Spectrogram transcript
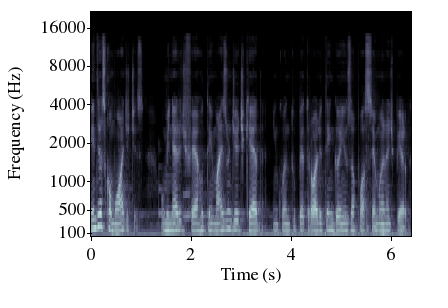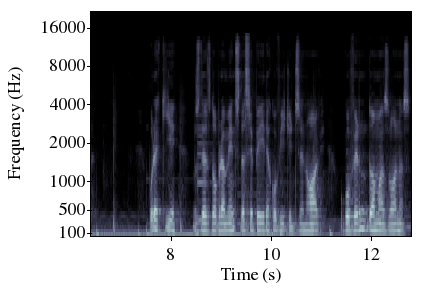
Entre as commodities, o minério de ferro tem mais um dia de queda, enquanto o petróleo tem ganhos após semana de perda. Por aqui, nos desdobramentos da CPI da Covid-19, o governo do Amazonas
